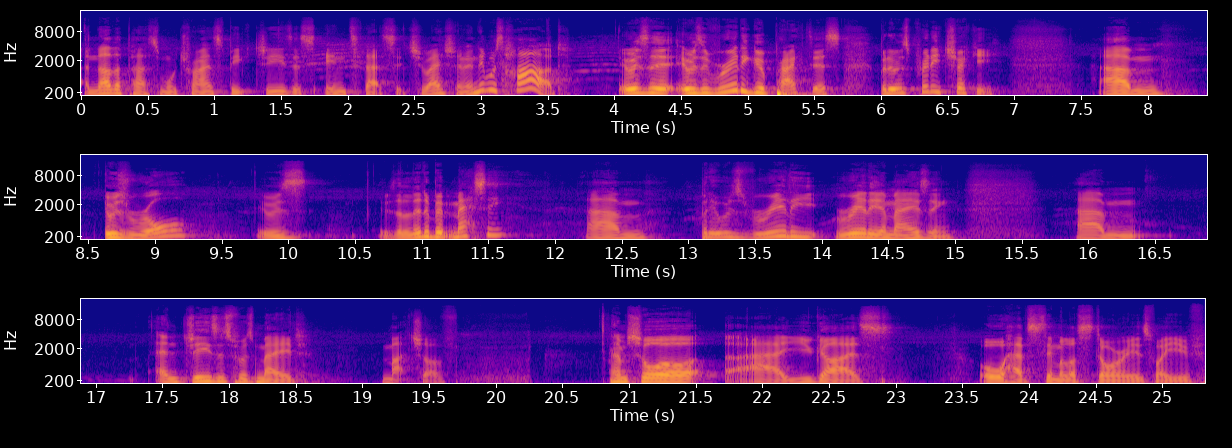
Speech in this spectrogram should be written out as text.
another person will try and speak Jesus into that situation. And it was hard. It was a, it was a really good practice, but it was pretty tricky. Um, it was raw. It was, it was a little bit messy, um, but it was really, really amazing. Um, and Jesus was made much of. I'm sure uh, you guys all have similar stories where you've,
